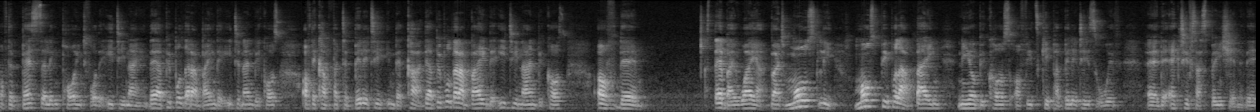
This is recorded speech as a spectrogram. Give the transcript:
of the best selling point for the ET9. There are people that are buying the ET9 because of the comfortability in the car. There are people that are buying the ET9 because of the steer-by-wire, but mostly, most people are buying NIO because of its capabilities with uh, the active suspension, the,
